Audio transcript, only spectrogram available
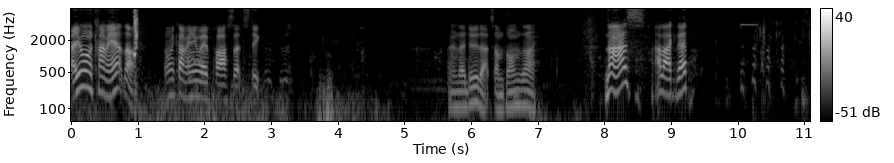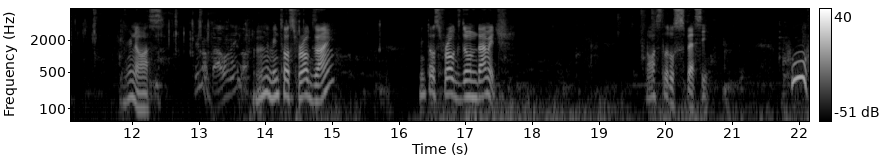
Hey, you want to come out though? I don't want to come anywhere past that stick. And they do that sometimes, eh? Nice. I like that. Very nice. They're not bad one either. Mm, Mintoss frogs, eh? Mintoss frogs doing damage. Nice little specie. Whew.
